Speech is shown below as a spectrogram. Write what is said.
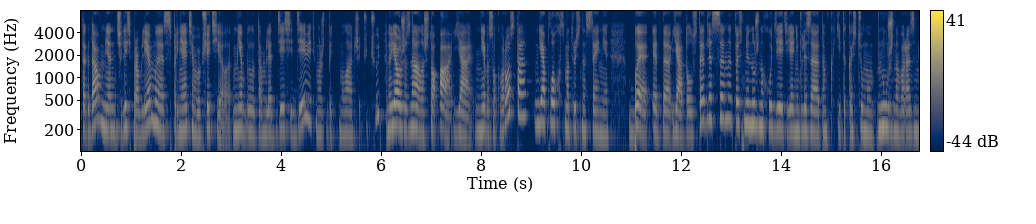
Тогда у меня начались проблемы с принятием вообще тела. Мне было там лет 10-9, может быть младше чуть-чуть, но я уже знала, что а, я невысокого роста, я плохо смотрюсь на сцене, Б, это я толстая для сцены, то есть мне нужно худеть, я не влезаю там в какие-то костюмы нужного размера.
